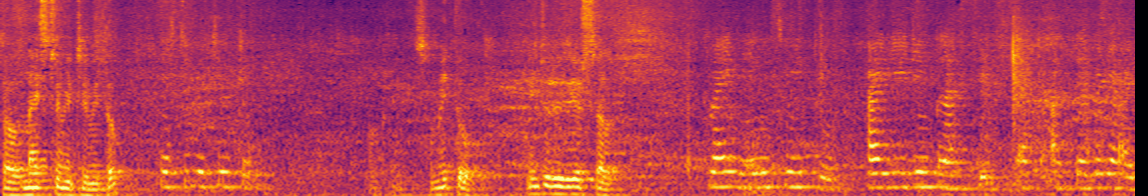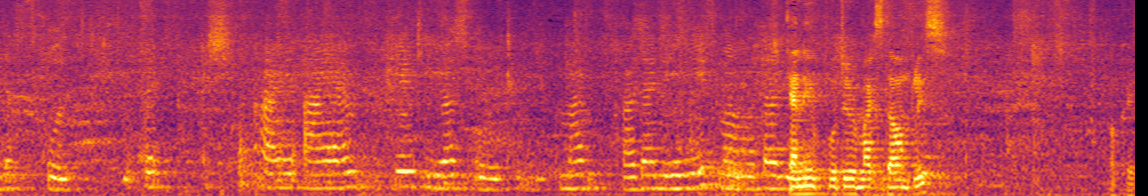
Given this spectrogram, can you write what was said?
So nice to meet you, Mitu. Nice to meet you too. Okay. So Mitu, introduce yourself. My name is Mitu. I read in class 6 at Asabari Idol School. I, I am 20 years old. My father name is Mohammed Ali. Can you put your marks down, please? Okay.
